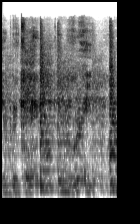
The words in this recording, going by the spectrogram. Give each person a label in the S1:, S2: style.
S1: she became enraged.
